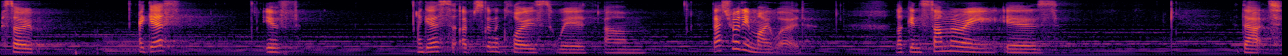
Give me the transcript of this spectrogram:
So, I guess if I guess I'm just going to close with um, that's really my word. Like in summary, is that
